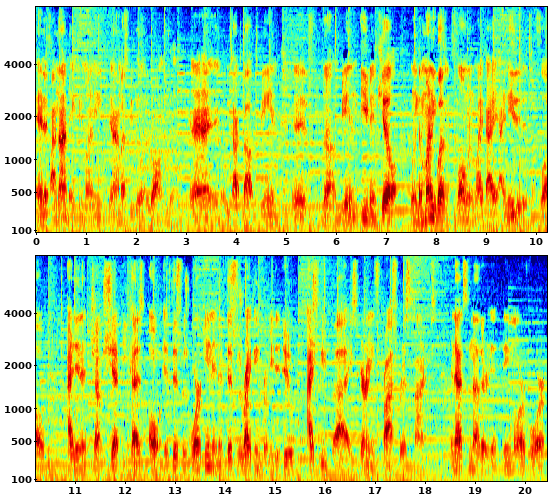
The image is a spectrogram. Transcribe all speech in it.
And if I'm not making money, then I must be doing the wrong thing. And, and we talked about being uh, being even kill. When the money wasn't flowing like I, I needed it to flow, I didn't jump ship because oh, if this was working and if this was the right thing for me to do, I should be uh, experience prosperous times. And that's another thing more for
